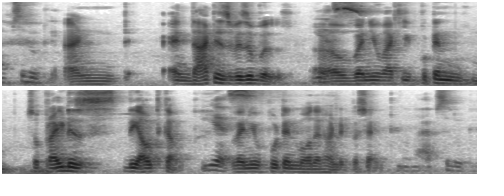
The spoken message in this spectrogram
Absolutely. And and that is visible uh, when you actually put in so pride is the outcome yes when you put in more than 100% No, no, absolutely.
